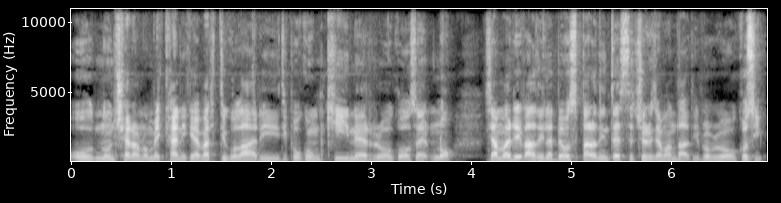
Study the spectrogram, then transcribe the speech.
O non c'erano meccaniche particolari, tipo con Kiner o cose. No. Siamo arrivati, l'abbiamo sparato in testa e ce ne siamo andati. Proprio così.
